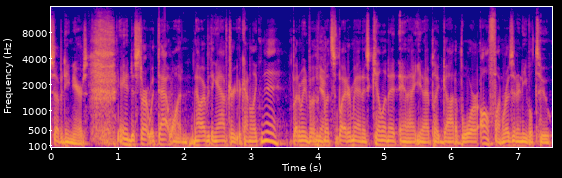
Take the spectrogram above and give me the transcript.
17 years, and to start with that one, now everything after it, you're kind of like, nah. But I mean, but, Yeah. but Spider Man is killing it, and I, you know, I played God of War, all fun. Resident Evil Two.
